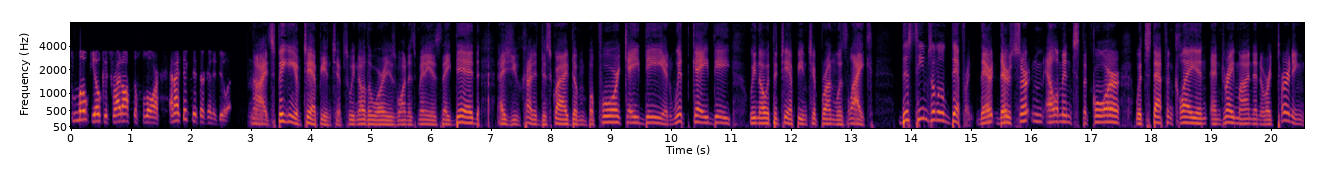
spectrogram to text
smoke Jokic right off the floor, and I think that they're going to do it. All right. Speaking of championships, we know the Warriors won as many as they did, as you kind of described them before KD and with KD. We know what the championship run was like. This team's a little different. There, there's certain elements, the core with Steph and Klay and, and Draymond, and a returning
